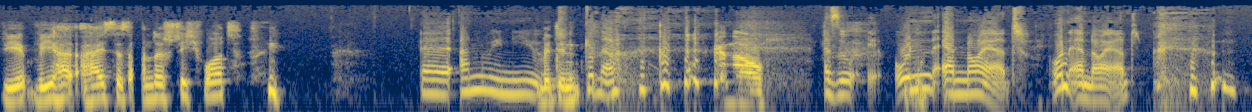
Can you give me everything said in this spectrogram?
wie, wie heißt das andere Stichwort? Äh, unrenewed. Mit den, genau. genau. Also unerneuert. Unerneuert.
